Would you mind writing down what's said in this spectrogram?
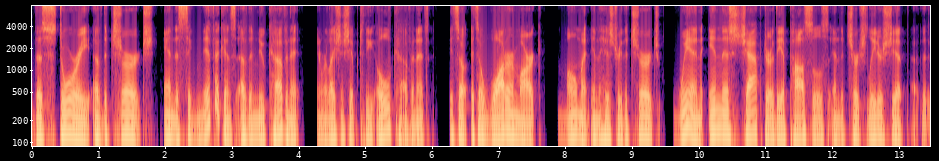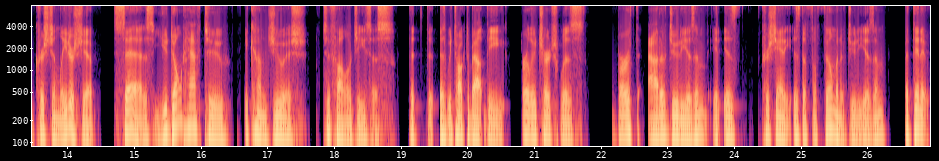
the story of the church and the significance of the new covenant in relationship to the old covenant. It's a, it's a watermark moment in the history of the church when, in this chapter, the apostles and the church leadership, uh, the Christian leadership, says you don't have to become Jewish to follow Jesus. The, the, as we talked about, the early church was birthed out of Judaism. It is Christianity is the fulfillment of Judaism, but then it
